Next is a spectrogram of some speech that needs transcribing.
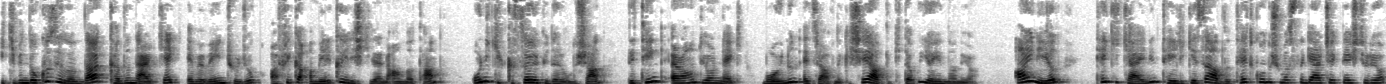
2009 yılında kadın erkek, ebeveyn çocuk, Afrika-Amerika ilişkilerini anlatan 12 kısa öyküden oluşan The Thing Around Your Neck, boynun etrafındaki şey adlı kitabı yayınlanıyor. Aynı yıl Tek Hikayenin Tehlikesi adlı TED konuşmasını gerçekleştiriyor.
